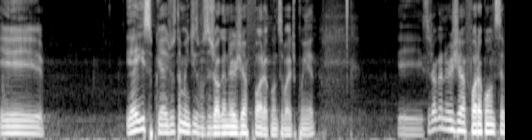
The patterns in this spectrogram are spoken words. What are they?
e. E é isso, porque é justamente isso. Você joga energia fora quando você bate punheta. E você joga energia fora quando você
